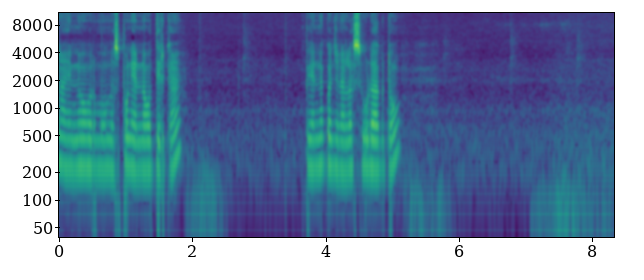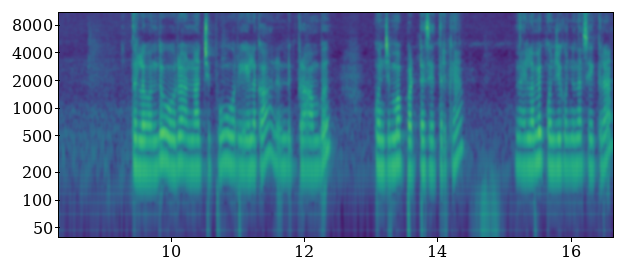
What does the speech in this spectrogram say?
நான் இன்னும் ஒரு மூணு ஸ்பூன் எண்ணெய் ஊற்றிருக்கேன் இப்போ எண்ணெய் கொஞ்சம் நல்லா சூடாகட்டும். இதில் வந்து ஒரு அன்னாச்சி பூ ஒரு ஏலக்காய் ரெண்டு கிராம்பு கொஞ்சமாக பட்டை சேர்த்துருக்கேன். நான் எல்லாமே கொஞ்சம் கொஞ்சம் தான் சேர்க்குறேன்.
